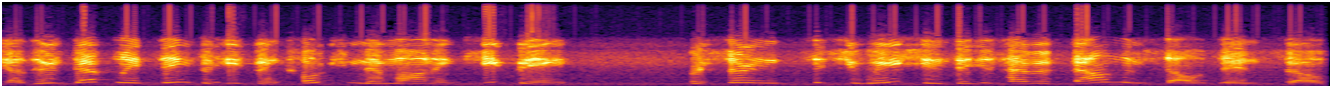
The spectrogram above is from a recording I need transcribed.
You know, there's definitely things that he's been coaching them on and keeping for certain situations they just haven't found themselves in. So,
